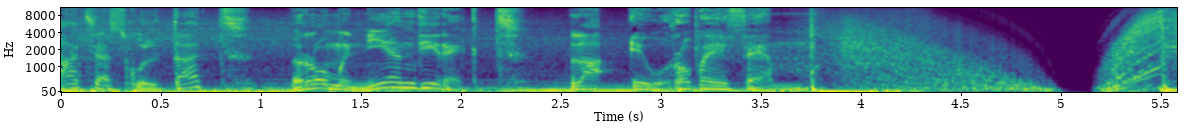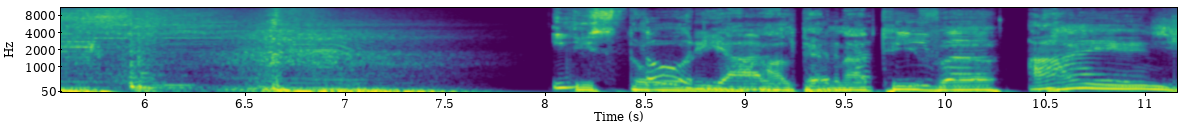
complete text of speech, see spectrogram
Ați ascultat România în direct la Europa FM. Istoria alternativă ING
